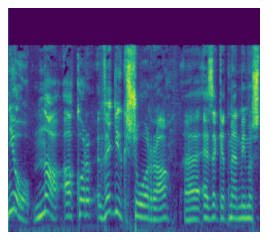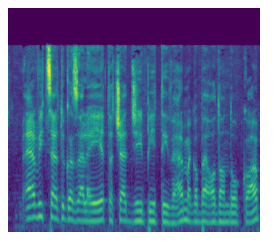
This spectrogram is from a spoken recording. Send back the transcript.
Jó, na, akkor vegyük sorra ezeket, mert mi most elvicceltük az elejét a chat GPT-vel, meg a beadandókkal,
